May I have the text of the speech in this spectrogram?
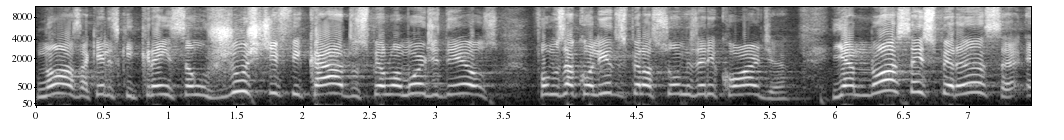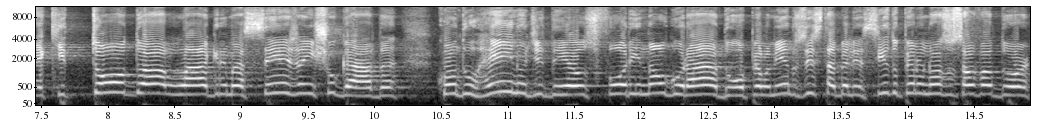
Nós, aqueles que creem, são justificados pelo amor de Deus, fomos acolhidos pela Sua misericórdia. E a nossa esperança é que toda lágrima seja enxugada quando o reino de Deus for inaugurado, ou pelo menos estabelecido pelo nosso Salvador.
